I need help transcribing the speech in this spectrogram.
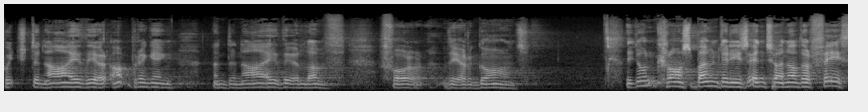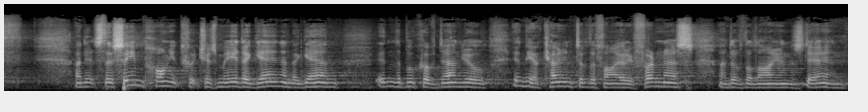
which deny their upbringing and deny their love for their God. They don't cross boundaries into another faith And it's the same point which is made again and again in the book of Daniel in the account of the fiery furnace and of the lion's den.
